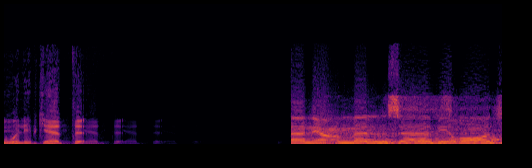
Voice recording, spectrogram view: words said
ولی بکد أن اعمل سابغات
